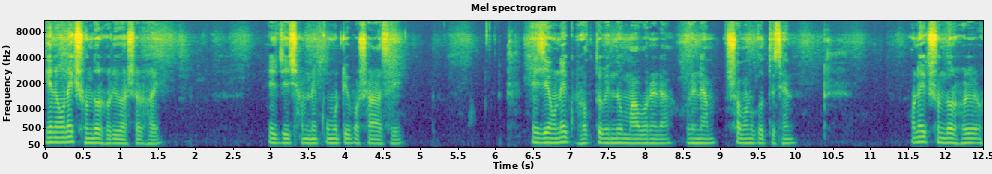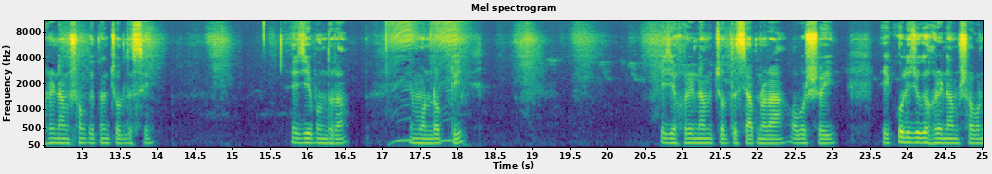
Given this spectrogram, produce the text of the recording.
এখানে অনেক সুন্দর হরিবাসর হয়। এই যে সামনে কুমুটি বসা আছে। এই যে অনেক ভক্তবিন্দু মা বোনেরা হরিনাম শ্রবণ করতেছেন। অনেক সুন্দর হরি, হরিনাম সংকীর্তন চলতেছে। এই যে বন্ধুরা, এই মণ্ডপটি, এই যে হরিনাম চলতেছে আপনারা অবশ্যই এই কলিযুগে হরিনাম শ্রবণ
